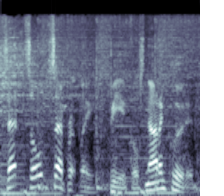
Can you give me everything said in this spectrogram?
Set sold separately. Vehicles not included.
